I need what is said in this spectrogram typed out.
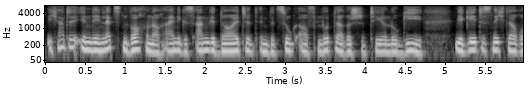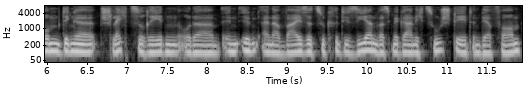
Ich hatte in den letzten Wochen auch einiges angedeutet in Bezug auf lutherische Theologie. Mir geht es nicht darum, Dinge schlecht zu reden oder in irgendeiner Weise zu kritisieren, was mir gar nicht zusteht in der Form,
